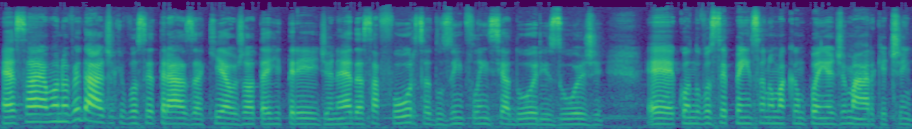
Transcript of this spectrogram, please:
Essa é uma novidade que você traz aqui ao JR Trade, né? Dessa força dos influenciadores hoje, é, quando você pensa numa campanha de marketing.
